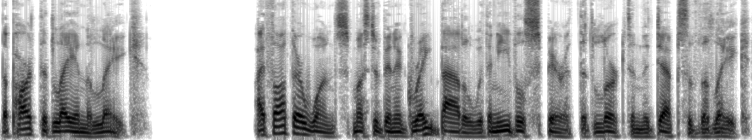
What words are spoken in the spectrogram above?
the part that lay in the lake. I thought there once must have been a great battle with an evil spirit that lurked in the depths of the lake,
